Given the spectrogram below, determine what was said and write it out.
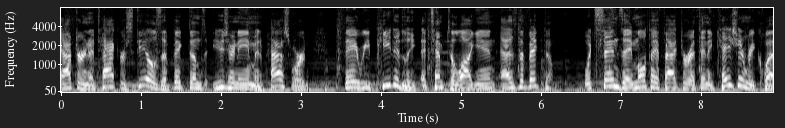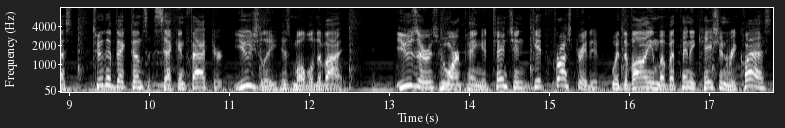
After an attacker steals a victim's username and password, they repeatedly attempt to log in as the victim, which sends a multi factor authentication request to the victim's second factor, usually his mobile device. Users who aren't paying attention get frustrated with the volume of authentication requests,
